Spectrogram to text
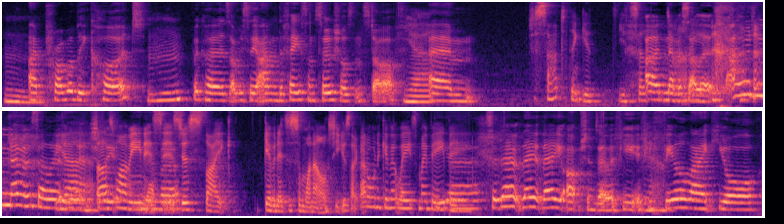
Hmm. I probably could Mm-hmm. because obviously I'm the face on socials and stuff. Yeah. Um, just sad to think you'd, you'd sell I'd never sell it. I would never sell it. Yeah. That's what I mean. It's, it's just like giving it to someone else. You're just like, I don't want to give it away. It's my baby. Yeah. So they're, they're, they're your options though. If you if you feel like you're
